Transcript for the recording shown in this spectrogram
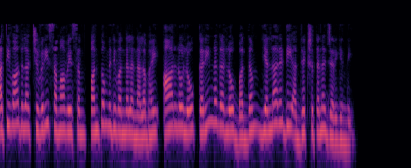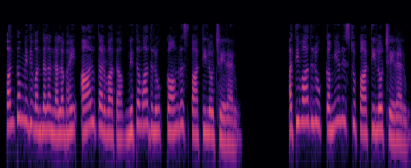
అతివాదుల చివరి సమావేశం పంతొమ్మిది వందల నలభై ఆరులో కరీంనగర్లో బద్దం ఎల్లారెడ్డి అధ్యక్షతన జరిగింది. పంతొమ్మిది వందల నలభై ఆరు తర్వాత మితవాదులు కాంగ్రెస్ పార్టీలో చేరారు. అతివాదులు కమ్యూనిస్టు పార్టీలో చేరారు.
